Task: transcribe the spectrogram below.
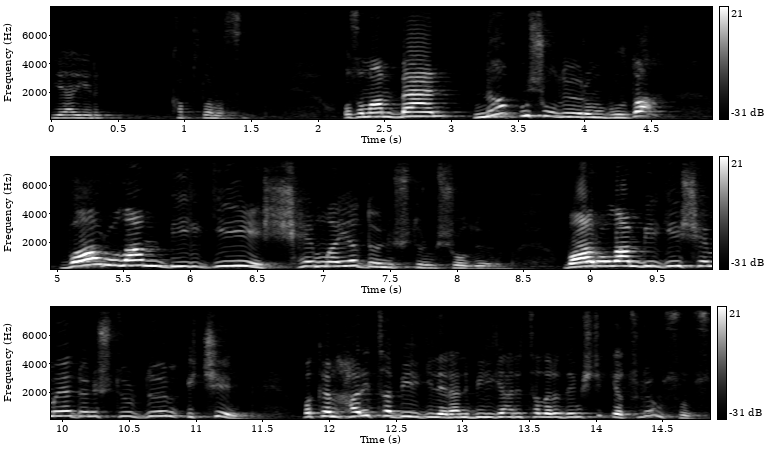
diğer yeri kapsamasın. O zaman ben ne yapmış oluyorum burada? Var olan bilgiyi şemaya dönüştürmüş oluyorum. Var olan bilgiyi şemaya dönüştürdüğüm için bakın harita bilgileri hani bilgi haritaları demiştik ya hatırlıyor musunuz?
